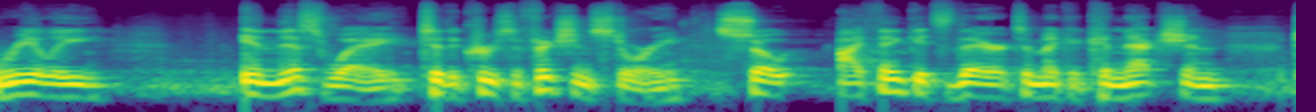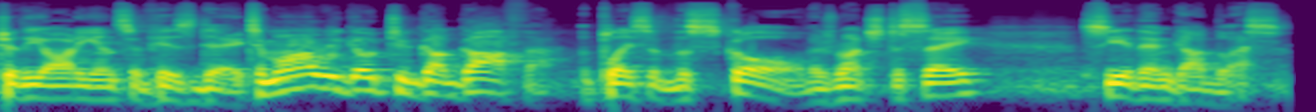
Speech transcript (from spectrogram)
really in this way to the crucifixion story. So I think it's there to make a connection to the audience of his day. Tomorrow we go to Golgotha, the place of the skull. There's much to say. See you then. God bless.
